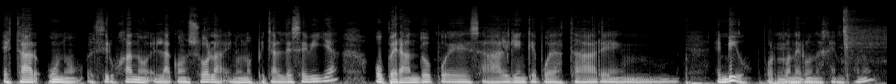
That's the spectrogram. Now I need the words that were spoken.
estar uno, el cirujano, en la consola en un hospital de Sevilla, operando pues a alguien que pueda estar en, en vivo, por poner un ejemplo. ¿no?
